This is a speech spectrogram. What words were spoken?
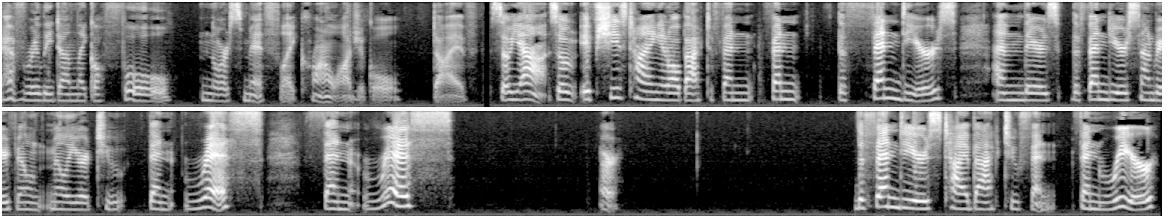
have really done like a full Norse myth like chronological dive. So yeah, so if she's tying it all back to Fen Fen the Fendyrs, and there's the Fendyrs sound very familiar to Fenris. Fenris, or the Fendyrs tie back to Fen Fenrir.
